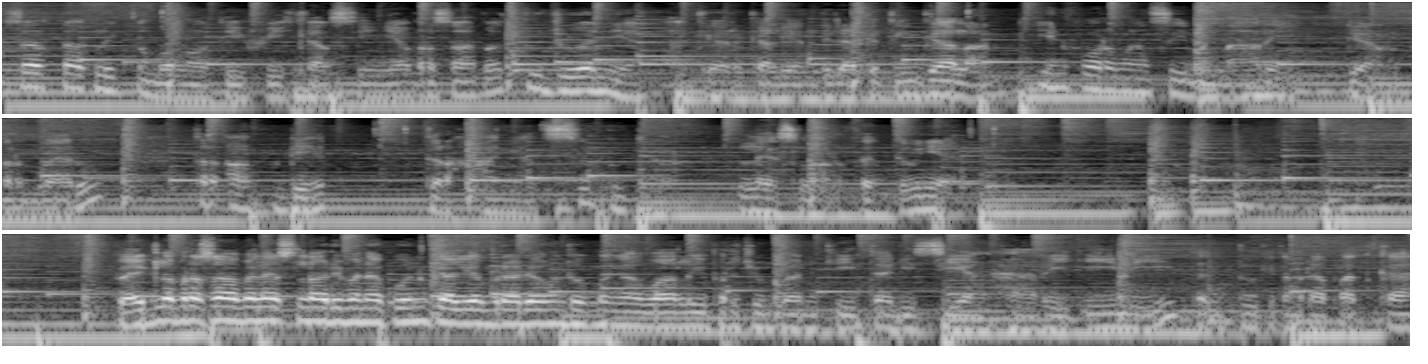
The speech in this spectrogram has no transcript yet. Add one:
serta klik tombol notifikasinya persahabat tujuannya agar kalian tidak ketinggalan informasi menarik dan terbaru terupdate terhangat seputar Leslar tentunya. Baiklah persahabat Leslar di mana pun kalian berada untuk mengawali perjumpaan kita di siang hari ini Tentu kita mendapatkan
